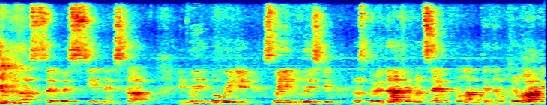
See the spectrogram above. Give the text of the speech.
що для нас це безцінний скарб. І ми повинні своїм близьким розповідати про це, таланти не укривати,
